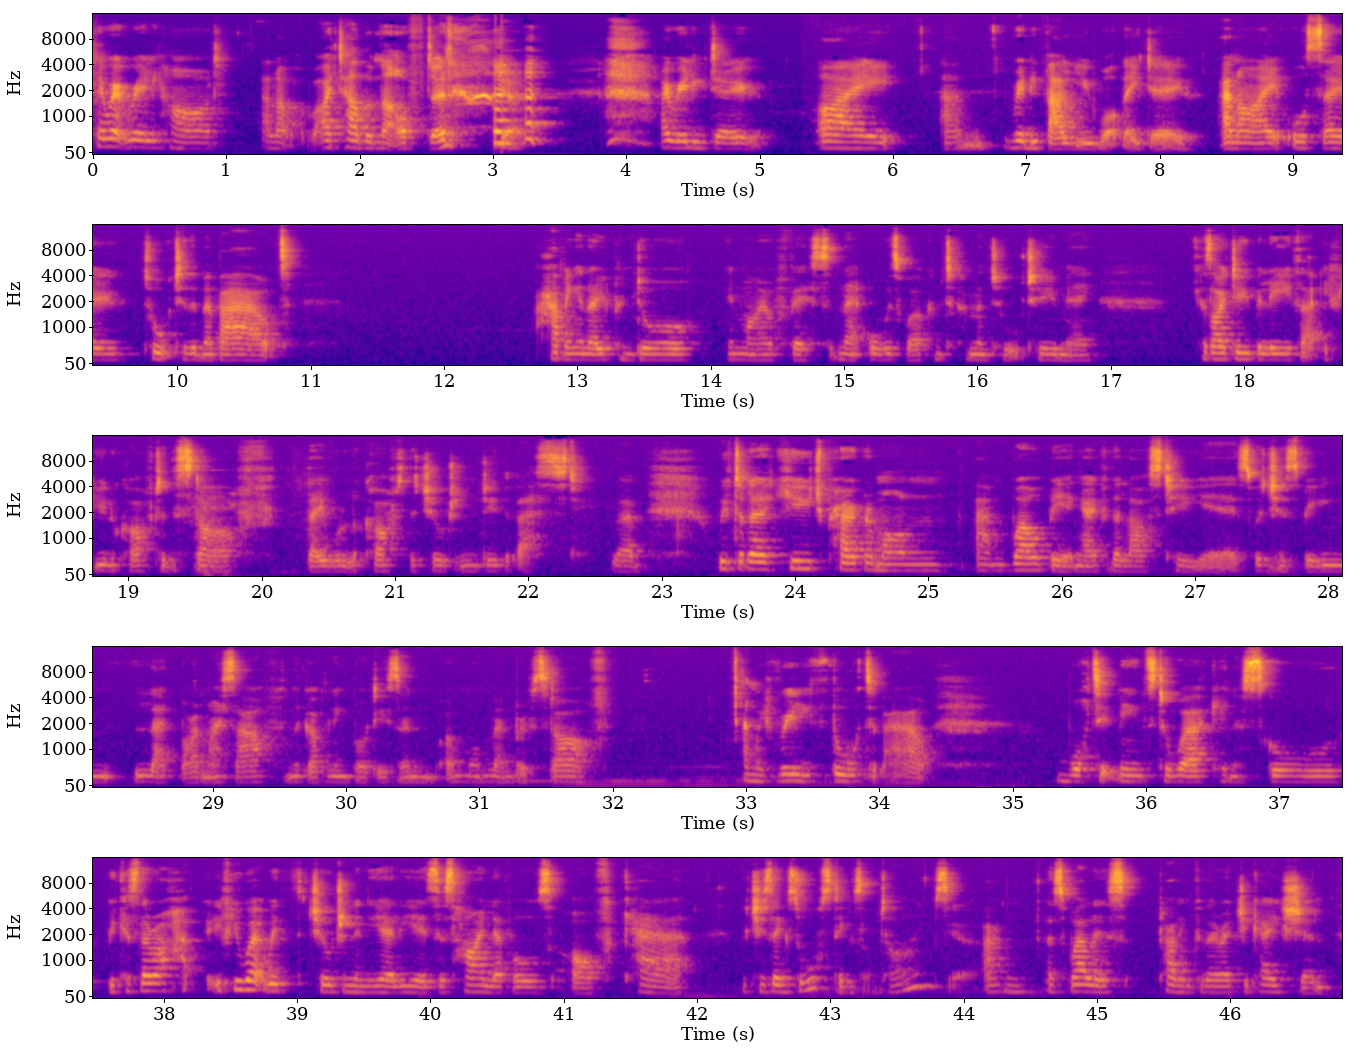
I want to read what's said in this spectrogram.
they work really hard, and I, I tell them that often. Yeah. I really do. I um, really value what they do, and I also talk to them about having an open door in my office, and they're always welcome to come and talk to me because I do believe that if you look after the staff, they will look after the children and do the best for them. We've done a huge program on um, well-being over the last two years, which has been led by myself and the governing bodies and, and one member of staff, and we've really thought about what it means to work in a school because there are if you work with children in the early years there's high levels of care which is exhausting sometimes Yeah. as well as planning for their education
